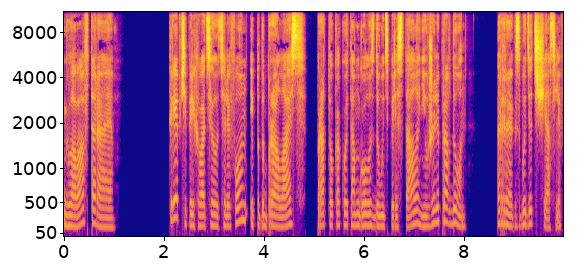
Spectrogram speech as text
Глава вторая. Крепче перехватила телефон и подобралась. Про то, какой там голос, думать перестала. Неужели правда он? Рекс будет счастлив.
